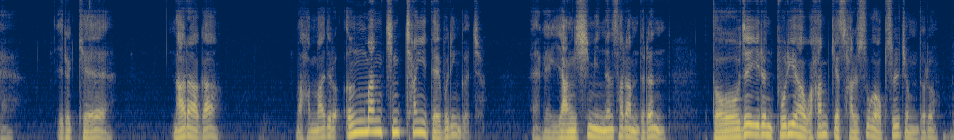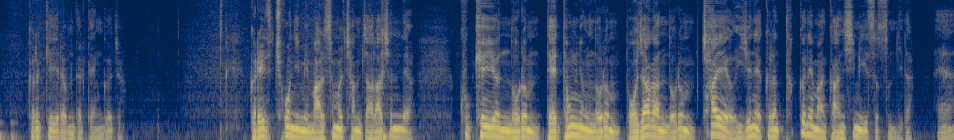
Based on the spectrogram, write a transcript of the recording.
예. 이렇게 나라가 뭐 한마디로 엉망진창이 돼버린 거죠. 예. 양심 있는 사람들은 도저히 이런 불의하고 함께 살 수가 없을 정도로 그렇게 여러분들 된 거죠. 그래서 초님이 말씀을 참 잘하셨네요. 국회의원 노름, 대통령 노름, 보좌관 노름, 차에 의전에 그런 특권에만 관심이 있었습니다. 예.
